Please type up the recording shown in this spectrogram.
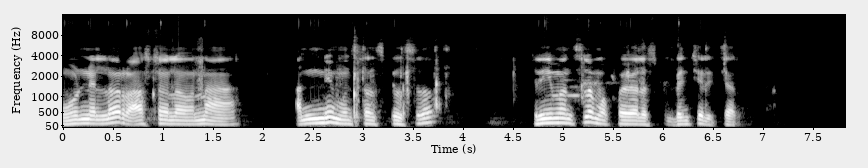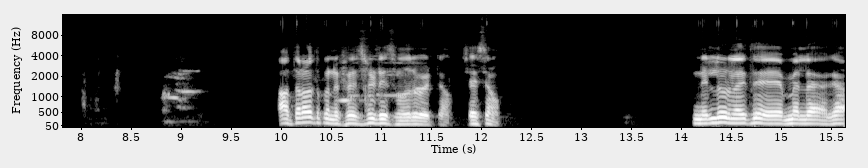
మూడు నెలల్లో రాష్ట్రంలో ఉన్న అన్ని మున్సిపల్ స్కూల్స్లో త్రీ మంత్స్లో ముప్పై వేల బెంచీలు ఇచ్చారు. ఆ తర్వాత కొన్ని ఫెసిలిటీస్ మొదలుపెట్టాం చేసాం నెల్లూరులో అయితే ఎమ్మెల్యేగా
